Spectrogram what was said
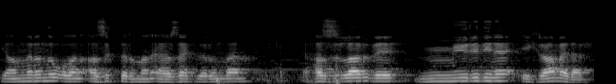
yanlarında olan azıklarından, erzaklarından hazırlar ve müridine ikram eder.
